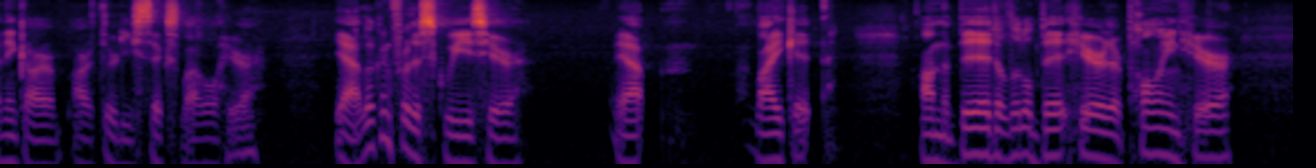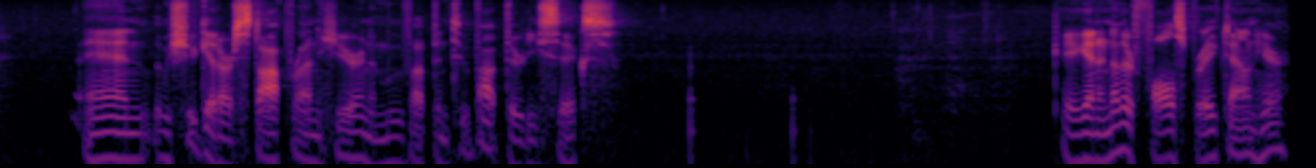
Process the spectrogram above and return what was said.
I think our our 36 level here. Yeah, looking for the squeeze here. Yep, like it on the bid a little bit here. They're pulling here, and we should get our stop run here and a move up into about 36. Okay, again another false breakdown here.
